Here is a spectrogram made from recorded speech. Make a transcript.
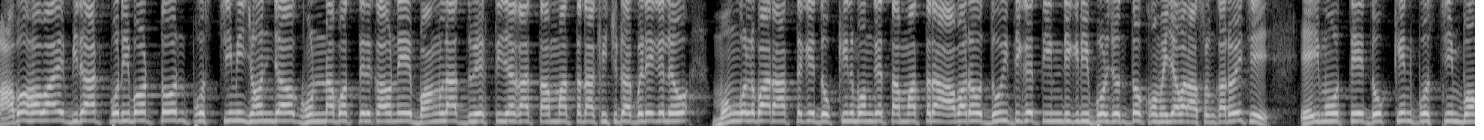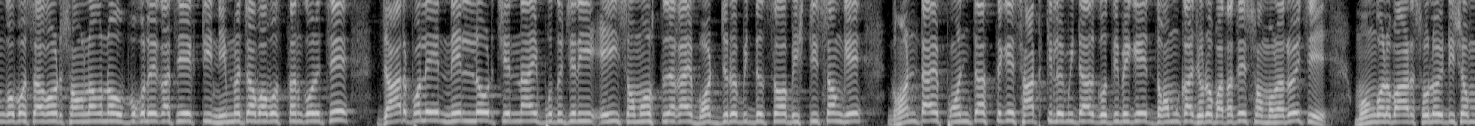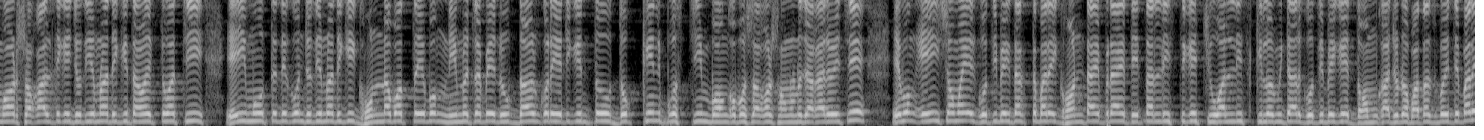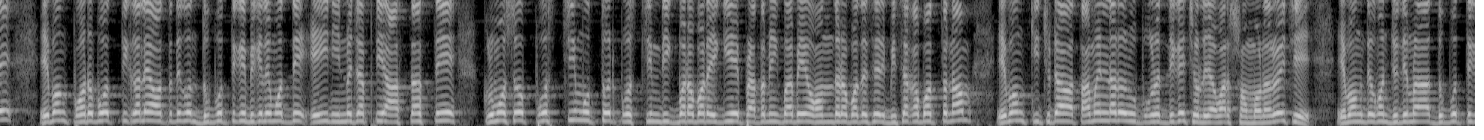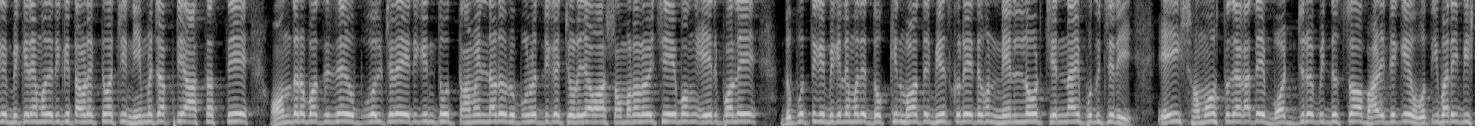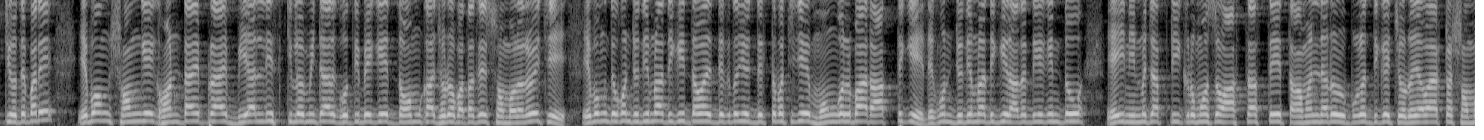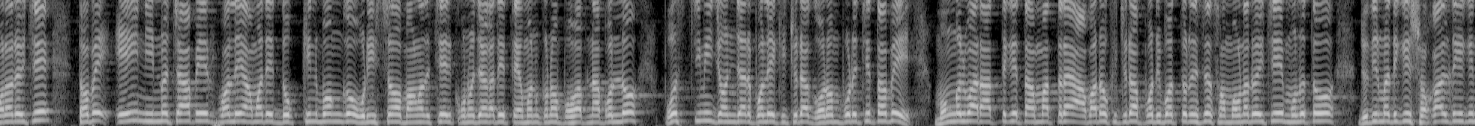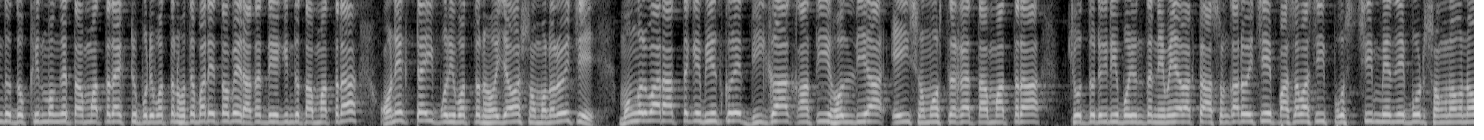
আবহাওয়ায় বিরাট পরিবর্তন, পশ্চিমী ঝঞ্ঝাও ঘূর্ণাবত্তের কারণে বাংলার দু একটি জায়গার তাপমাত্রা কিছুটা বেড়ে গেলেও মঙ্গলবার রাত থেকে দক্ষিণবঙ্গের তাপমাত্রা আবারও দুই থেকে তিন ডিগ্রি পর্যন্ত কমে যাওয়ার আশঙ্কা রয়েছে। এই মুহূর্তে দক্ষিণ, পশ্চিম বঙ্গোপসাগর সংলগ্ন উপকূলের কাছে একটি নিম্নচাপ অবস্থান করেছে, যার ফলে নেল্লোর, চেন্নাই, পুদুচেরি এই সমস্ত জায়গায় বজ্র বিদ্যুৎ সহ বৃষ্টির সঙ্গে ঘন্টায় পঞ্চাশ থেকে ষাট কিলোমিটার গতিবেগে দমকা ঝোড়ো বাতাসের সম্ভাবনা রয়েছে। মঙ্গলবার ষোলোই ডিসেম্বর সকাল থেকে যদি আমরা দেখি, তাহলে দেখতে পাচ্ছি, এই মুহূর্তে দেখুন, যদি আমরা দেখি ঘূর্ণাবর্ত এবং নিম্নচাপের রূপ ধারণ করে, এটি কিন্তু দক্ষিণ, পশ্চিম বঙ্গোপসাগর সংলগ্ন জায়গায় রয়েছে এবং এই সময়ের গতিবেগ থাকতে পারে ঘন্টায় প্রায় তেতাল্লিশ থেকে চুয়াল্লিশ কিলোমিটার গতিবেগে দমকা ঝোড়ো বাতাস বইতে পারে এবং পরবর্তীকালে, অর্থাৎ দেখুন, দুপুর থেকে বিকেলের মধ্যে এই নিম্নচাপটি আস্তে আস্তে ক্রমশ পশ্চিম, উত্তর, পশ্চিম দিক বরাবর এগিয়ে প্রাথমিকভাবে অন্ধ্রপ্রদেশের বিশাখাপত্তনম এবং কিছুটা তামিলনাড়ুর উপরের দিকে চলে যাওয়ার সম্ভাবনা রয়েছে। এবং দেখুন, যদি আমরা দুপুর থেকে বিকেলের মধ্যে দেখি, তাহলে দেখতে পাচ্ছি নিম্নচাপটি আস্তে আস্তে অন্ধ্রপ্রদেশের উপকূল ছেড়ে এটি কিন্তু তামিলনাড়ুর উপরের দিকে চলে যাওয়ার সম্ভাবনা রয়েছে এবং এর ফলে দুপুর থেকে বিকেলের মধ্যে দক্ষিণ ভারতের, বিশেষ করে দেখুন, নেল্লোর, চেন্নাই, পুদুচেরি, এই সমস্ত জায়গাতে বজ্র বিদ্যুৎ সহ থেকে অতি ভারী বৃষ্টি হতে পারে এবং সঙ্গে ঘন্টায় প্রায় বিয়াল্লিশ কিলোমিটার গতিবেগে দমকা ঝোড়ো বাতাসের সম্ভাবনা রয়েছে। এবং দেখুন, যদি আমরা দেখি দেখতে দেখতে পাচ্ছি যে, মঙ্গলবার রাত থেকে, দেখুন, যদি আমরা দেখি, রাতের দিকে কিন্তু এই নিম্নচাপটি ক্রমশ আস্তে আস্তে তামিলনাড়ুর উপরের দিকে চলে যাওয়ার একটা সম্ভাবনা রয়েছে। তবে এই নিম্নচাপের ফলে আমাদের দক্ষিণবঙ্গ উড়িষ্যা বাংলাদেশের কোনো জায়গাতে তেমন কোনো প্রভাব না পড়লেও পশ্চিমী জঞ্জার ফলে কিছুটা গরম পড়েছে, তবে মঙ্গলবার রাত থেকে তাপমাত্রায় আবারও কিছুটা পরিবর্তন এসে সম্ভাবনা রয়েছে। মূলত যদি আমরা দেখি সকাল থেকে কিন্তু দক্ষিণবঙ্গের তাপমাত্রা একটু পরিবর্তন হতে পারে, তবে রাতের দিকে কিন্তু তাপমাত্রা অনেকটাই পরিবর্তন হয়ে যাওয়ার সম্ভাবনা রয়েছে। মঙ্গলবার রাত থেকে বিশেষ করে দীঘা কাঁতি হলদিয়া এই সমস্ত জায়গায় তাপমাত্রা চোদ্দ ডিগ্রি পর্যন্ত নেমে যাওয়ার একটা আশঙ্কা রয়েছে। পাশাপাশি পশ্চিম মেদিনীপুর সংলগ্ন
